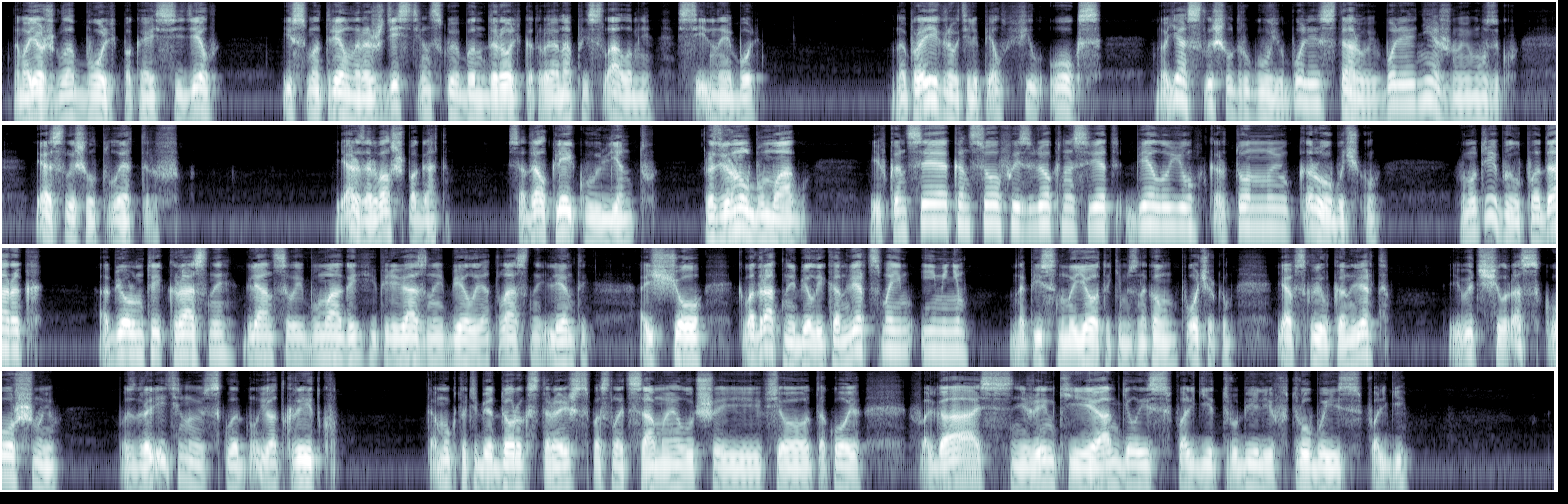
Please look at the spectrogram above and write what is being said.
На мое жгла боль, пока я сидел и смотрел на рождественскую бандероль, которую она прислала мне, сильная боль. На проигрывателе пел Фил Окс, но я слышал другую, более старую, более нежную музыку. Я слышал Плеттеров. Я разорвал шпагатом, содрал клейкую ленту, развернул бумагу и в конце концов извлек на свет белую картонную коробочку — Внутри был подарок, обернутый красной глянцевой бумагой и перевязанный белой атласной лентой, а еще квадратный белый конверт с моим именем, написанным ее таким знакомым почерком. Я вскрыл конверт и вытащил роскошную, поздравительную складную открытку. Тому, кто тебе дорог, стараешься послать самое лучшее и все такое — Фольга, снежинки и ангелы из фольги трубили в трубы из фольги.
